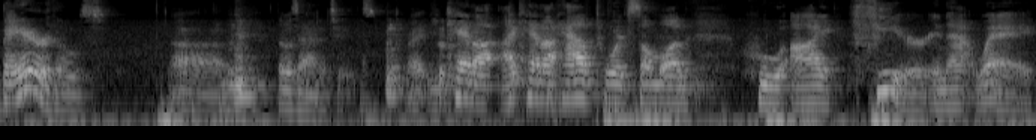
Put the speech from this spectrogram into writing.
bear those uh, those attitudes. Right? You cannot. I cannot have towards someone who I fear in that way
